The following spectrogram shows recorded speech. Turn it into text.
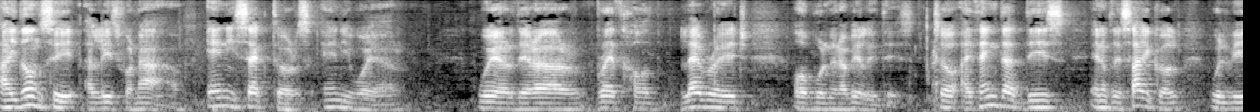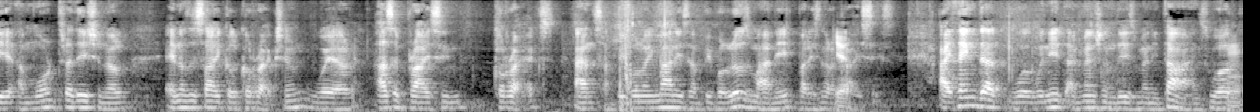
I don't see, at least for now, any sectors anywhere where there are red hot leverage or vulnerabilities. So I think that this end of the cycle will be a more traditional end of the cycle correction where asset pricing corrects and some people make money, some people lose money, but it's not a yeah. crisis. I think that what we need, I mentioned this many times, what mm.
